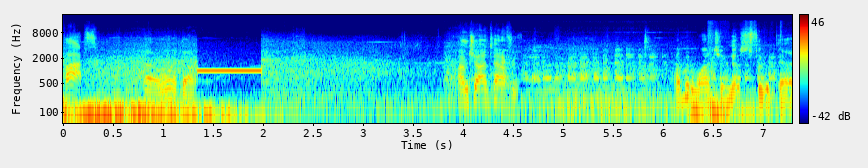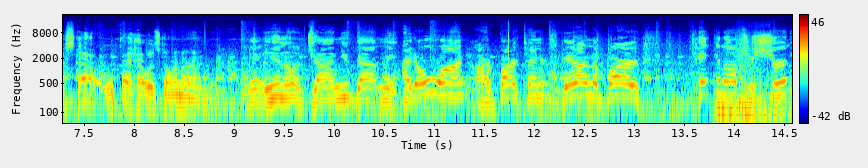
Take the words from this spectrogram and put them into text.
Pops, Oh, what the? I'm Jon Taffer. I've been watching this for the past hour. What the hell is going on in here? Yeah, you know, Jon, you got me. I don't want our bartenders get on the bar taking off your shirt.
